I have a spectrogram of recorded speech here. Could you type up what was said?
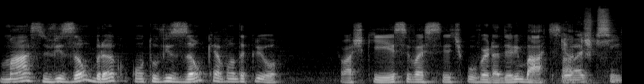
mas Visão Branco contra o Visão que a Wanda criou. Eu acho que esse vai ser tipo o verdadeiro embate, sabe? Eu acho que sim.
